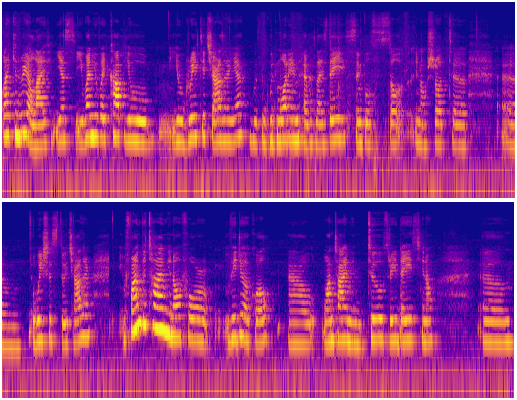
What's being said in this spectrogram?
like in real life yes when you wake up you you greet each other yeah with good morning have a nice day simple so you know short uh, um, wishes to each other. Find the time you know for video call uh, one time in two three days you know um,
